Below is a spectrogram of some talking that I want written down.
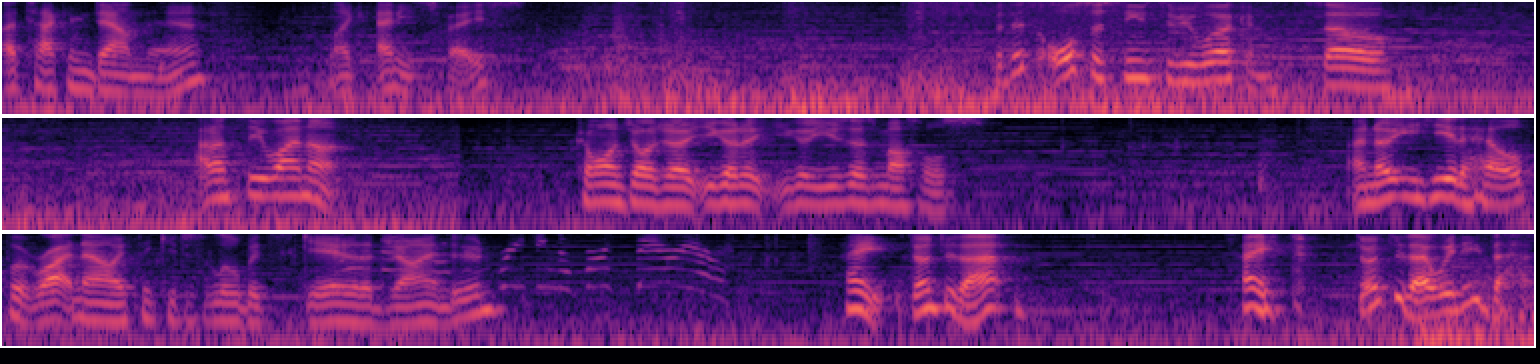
attack him down there. Like, at his face. But this also seems to be working, so... I don't see why not. Come on, Giorgio, you gotta, you gotta use those muscles. I know you're here to help, but right now I think you're just a little bit scared of the giant dude. Hey, don't do that. Hey, don't do that. We need that.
